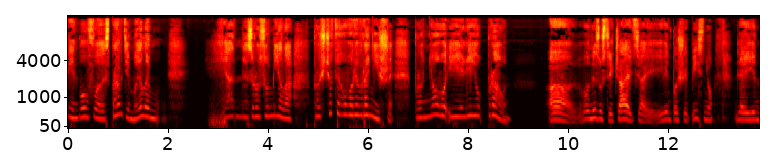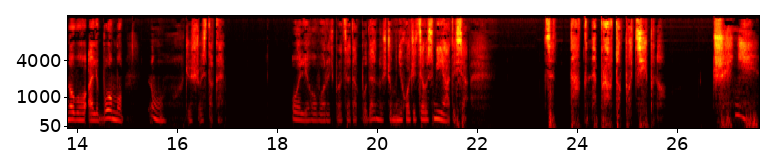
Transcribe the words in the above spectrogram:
він був е, справді милим. Я не зрозуміла, про що ти говорив раніше, про нього і Елію Браун. А вони зустрічаються, і він пише пісню для її нового альбому, ну, чи щось таке. Олі говорить про це так буденно, що мені хочеться розсміятися. Це так неправдоподібно. Чи ні?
